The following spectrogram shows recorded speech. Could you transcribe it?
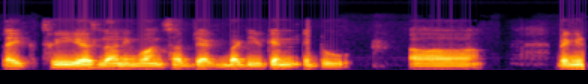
like three years learning one subject, but you can do uh, bring it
